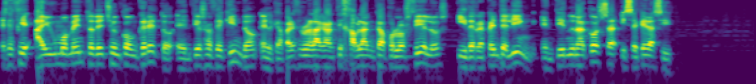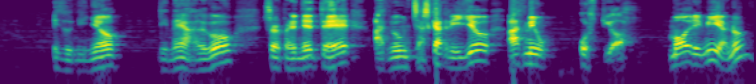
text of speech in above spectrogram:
Es decir, hay un momento, de hecho, en concreto, en Tears of the Kingdom, en el que aparece una lagartija blanca por los cielos y de repente Link entiende una cosa y se queda así. Y tu niño, dime algo, sorpréndete, hazme un chascarrillo, hazme un... ¡Hostia! Madre mía, ¿no?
